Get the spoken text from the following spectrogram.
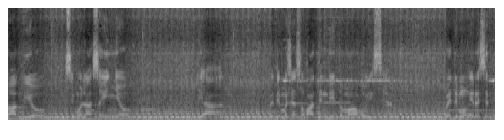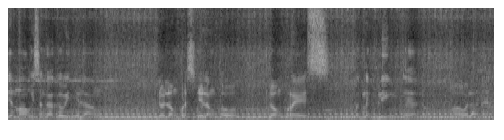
Baguio simula sa inyo. Yan. Pwede mo siyang sukatin dito mga kuys yan. Pwede mong i-reset yan mga kuys ang gagawin nyo lang long press nyo lang to. Long press. Pag nag blink ayan o mawawala na yan.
